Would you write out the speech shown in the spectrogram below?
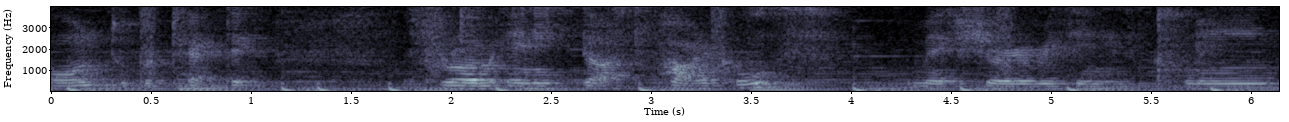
on to protect it from any dust particles make sure everything is clean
